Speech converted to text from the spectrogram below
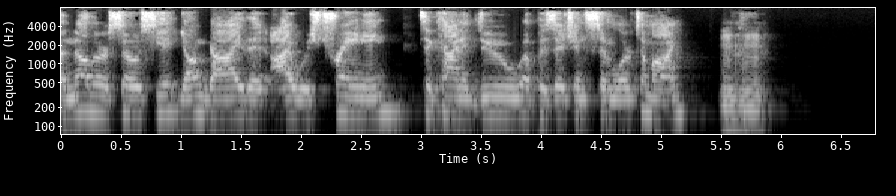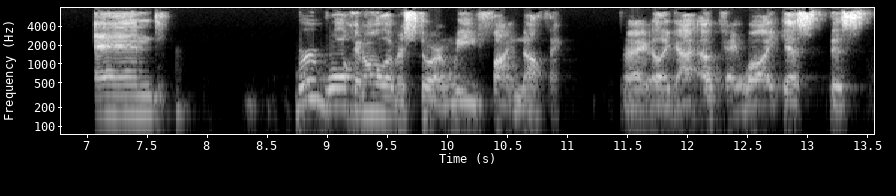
another associate, young guy that I was training to kind of do a position similar to mine. Mm-hmm. And we're walking all over the store and we find nothing, right? Like, I, okay, well, I guess this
